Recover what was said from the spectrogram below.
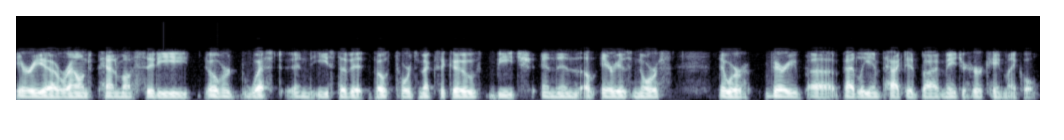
area around Panama City, over west and east of it, both towards Mexico Beach and then areas north that were very uh, badly impacted by Major Hurricane Michael.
